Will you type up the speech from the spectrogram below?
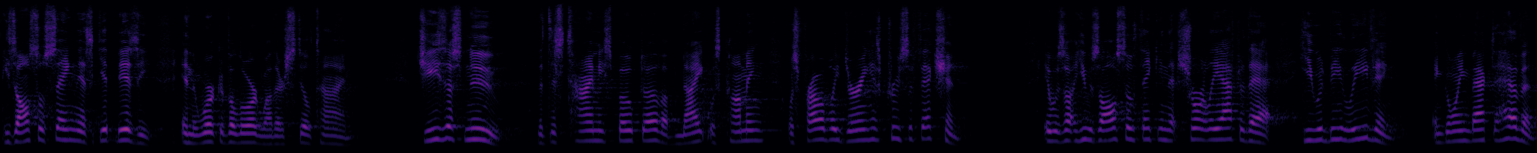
He's also saying this get busy in the work of the Lord while there's still time. Jesus knew that this time he spoke of, of night was coming, was probably during his crucifixion. It was, he was also thinking that shortly after that, he would be leaving and going back to heaven.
